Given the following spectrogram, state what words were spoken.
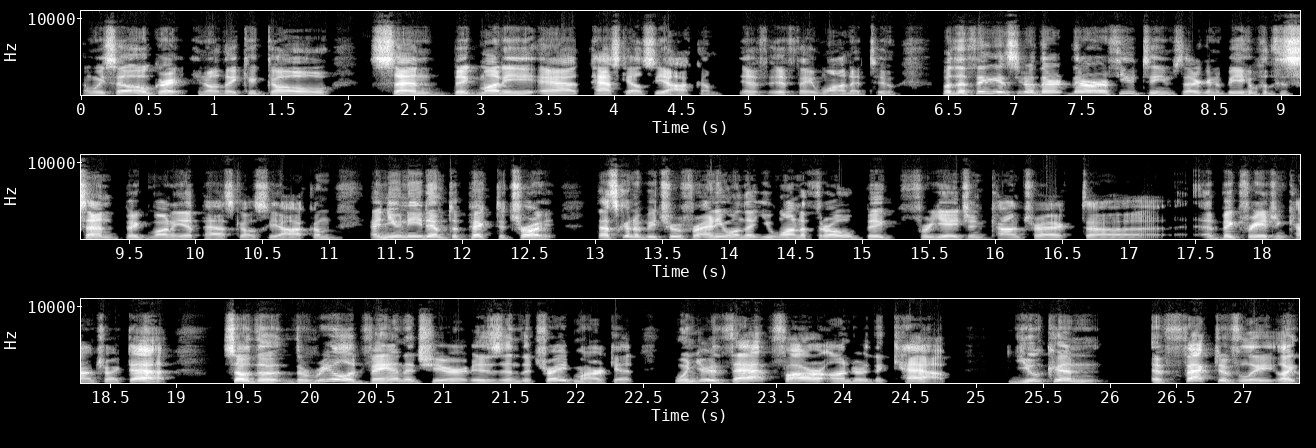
and we say, "Oh, great! You know, they could go send big money at Pascal Siakam if if they wanted to." But the thing is, you know, there there are a few teams that are going to be able to send big money at Pascal Siakam, and you need him to pick Detroit. That's going to be true for anyone that you want to throw big free agent contract, uh, a big free agent contract at. So the the real advantage here is in the trade market. When you're that far under the cap, you can effectively like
